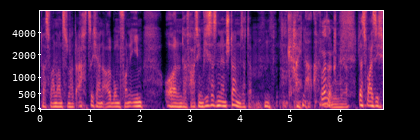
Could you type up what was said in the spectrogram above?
Das war 1980 ein Album von ihm. Und da fragte ich ihn, wie ist das denn entstanden? Sagt er, hm, keine Ahnung. Weiß er nicht mehr. Das weiß ich.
